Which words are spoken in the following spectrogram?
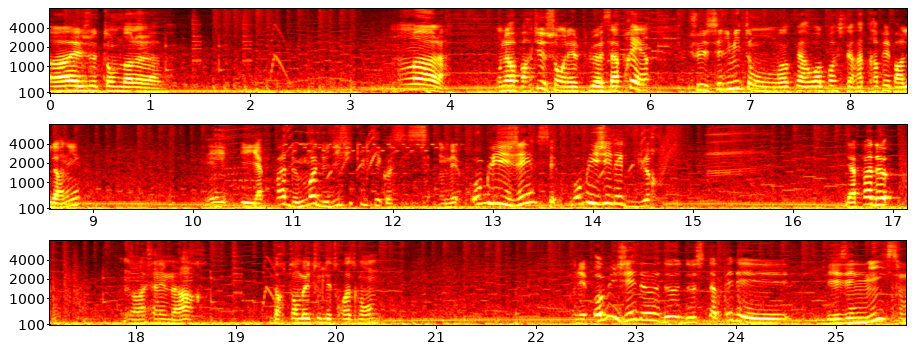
Ah et je tombe dans la lave. Voilà. On est reparti, on est plus assez après. Hein. C'est limite, on va, faire, on va pas se faire rattraper par le dernier. Et il n'y a pas de mode de difficulté quoi. on est obligé, c'est obligé d'être dur. Il n'y a pas de... Non, j'en ai marre. De retomber toutes les 3 secondes. On est obligé de, se taper des, des ennemis qui sont,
